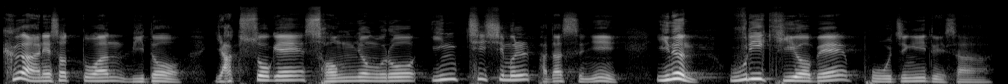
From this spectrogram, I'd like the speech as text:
그 안에서 또한 믿어 약속의 성령으로 인치심을 받았으니 이는 우리 기업의 보증이 되사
